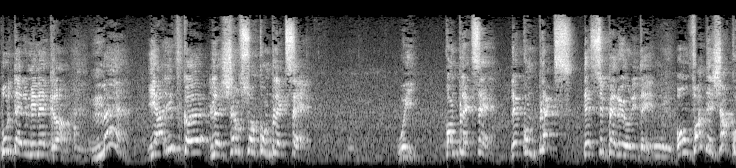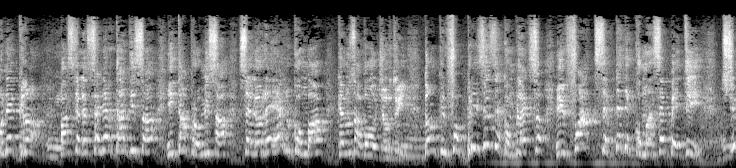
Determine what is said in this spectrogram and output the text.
pour terminer grand. Mais il arrive que les gens soient complexés. Oui, complexé. Le complexe de supériorité. On voit déjà qu'on est grand. Parce que le Seigneur t'a dit ça, il t'a promis ça. C'est le réel combat que nous avons aujourd'hui. Donc il faut briser ce complexe. Il faut accepter de commencer petit. Dieu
